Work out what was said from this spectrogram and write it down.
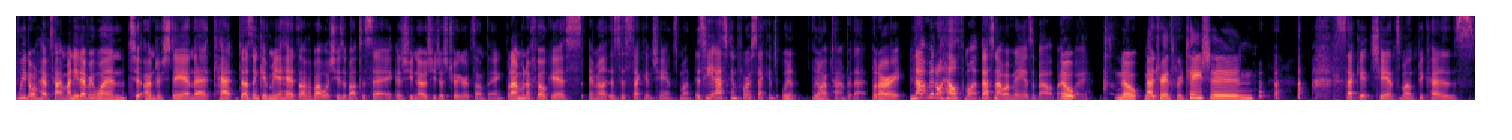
we don't have time. I need everyone to understand that Kat doesn't give me a heads up about what she's about to say, and she knows she just triggered something. But I'm gonna focus and be like, this is Second Chance Month. Is he asking for a second? We don't, we don't have time for that. But all right, not Mental Health Month. That's not what May is about, by Nope. the way. No, not transportation, Second Chance Month because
